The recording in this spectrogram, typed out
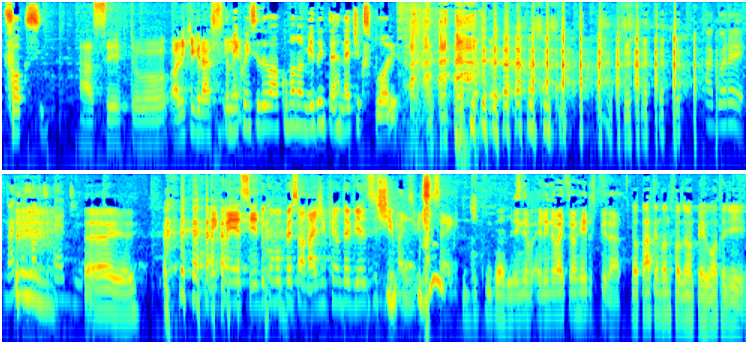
Foxy. Acertou. Olha que gracinha. Também conhecida como Akuma no Mi do Internet Explorer. Agora é Microsoft Edge. Ai, ai. Bem conhecido como personagem que não devia existir, mas vida segue. Dick Ele ainda, ele ainda vai ser o rei dos piratas. Eu tava tentando fazer uma pergunta de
